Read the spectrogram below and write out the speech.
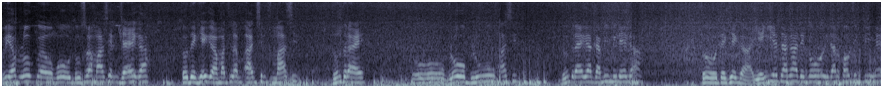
अभी आप लोग वो दूसरा मस्जिद जाएगा। तो देखिएगा मतलब आज सिर्फ़ मस्जिद धुंध रहा है। तो वो ब्लू मस्जिद धुंध रहेगा, कभी मिलेगा। तो देखिएगा, यही है जगह। देखो, इधर फाउंटेन भी है,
